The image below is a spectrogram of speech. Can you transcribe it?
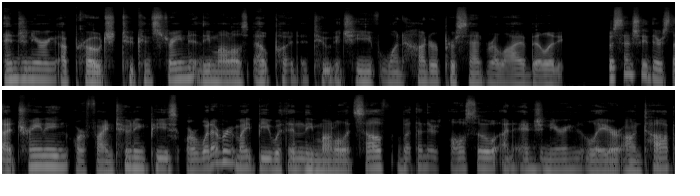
engineering approach to constrain the model's output to achieve 100% reliability essentially there's that training or fine tuning piece or whatever it might be within the model itself, but then there's also an engineering layer on top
